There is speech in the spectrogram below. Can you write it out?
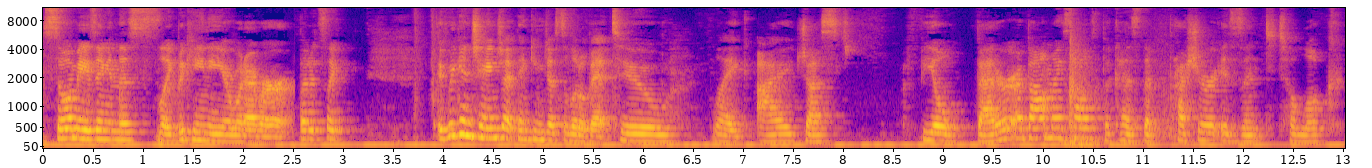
so amazing in this like bikini or whatever. But it's like if we can change that thinking just a little bit to like I just feel better about myself because the pressure isn't to look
